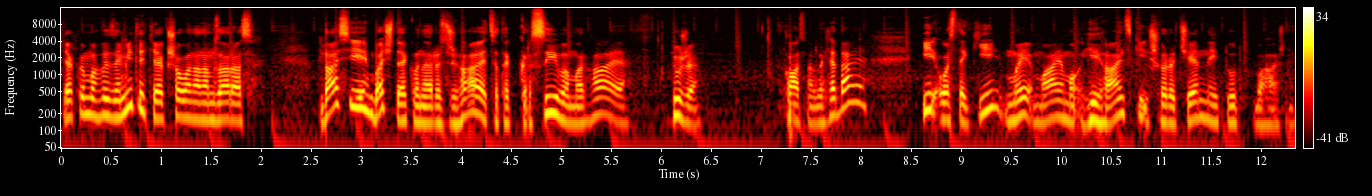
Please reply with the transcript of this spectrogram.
Як ви могли замітити, якщо вона нам зараз дасть її, бачите, як вона розжигається, так красиво, моргає. Дуже класно виглядає. І ось такий ми маємо гігантський широченний тут багажник.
